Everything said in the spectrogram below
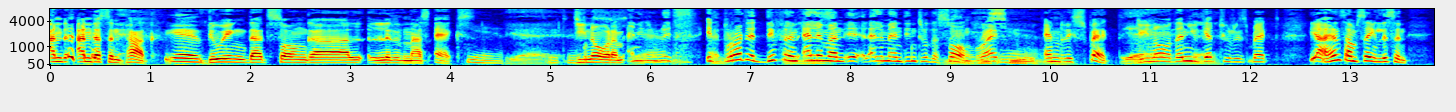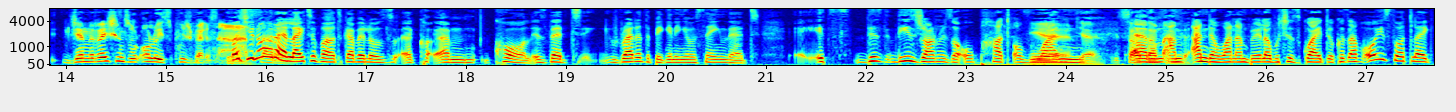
And- Anderson Park Yes. doing that song uh, Little Nas X. Yes. Yeah. Do you know what I'm? And it, it brought a different element element into the song, right? And respect. Do you know? Then you yeah. get to respect. Yeah. Hence, I'm saying, listen, generations will always push back. and say, But "Ah, you know what I sorry." liked about Gabelo's uh, um, call is that right at the beginning he was saying that it's this, these genres are all part of Yeah, one yeah. It's um, um, under one umbrella, which is Kwaito. Because I've always thought like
